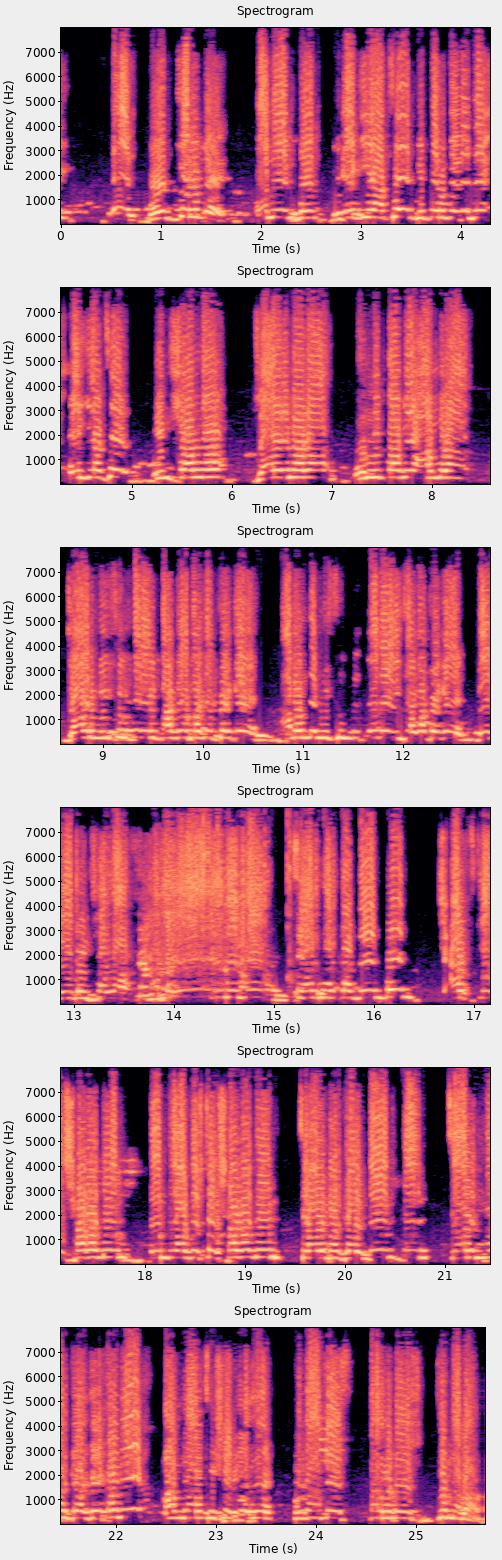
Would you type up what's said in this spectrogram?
ভোট জরিপে অনেক ভোট এগিয়ে আছে বিপুল এগিয়ে আছে। ইনশাল্লাহ জয়ের মালা, উনি পাবে আমরা জয়ের মিছিল করে পাগলা বাজার থেকে আনন্দ মিছিল করে এই জায়গা থেকে বেরোবে ইনশাল্লাহ চেয়ার আজকে সারাদিন পনেরো আগস্টের সারাদিন চেয়ার মার্কা চেয়ার যেখানে আমরা আছি সেখানে বাংলাদেশ জিন্দাবাদ।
